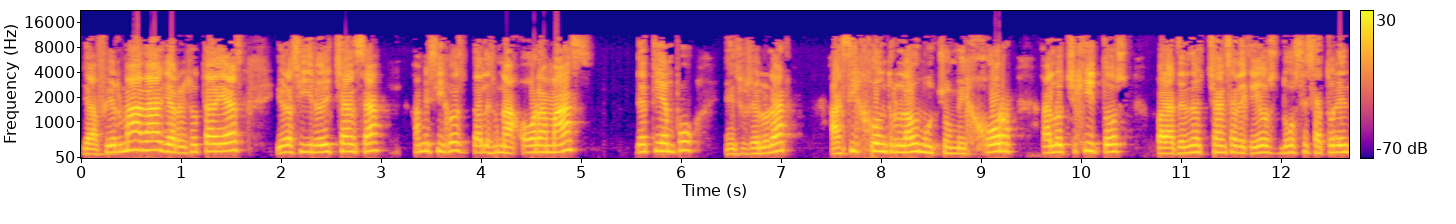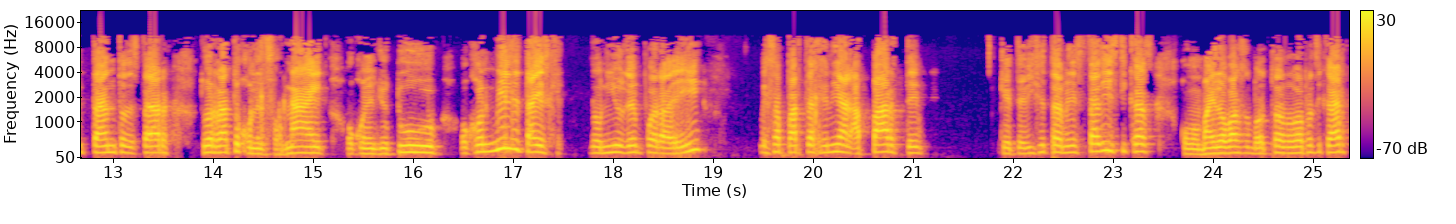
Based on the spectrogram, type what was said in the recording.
ya firmadas, ya reviso tareas, y ahora sí doy chance a mis hijos darles una hora más de tiempo en su celular. Así controlamos mucho mejor a los chiquitos para tener chance de que ellos no se saturen tanto de estar todo el rato con el Fortnite o con el YouTube o con mil detalles que los niños ven por ahí. Esa parte genial. Aparte, que te dice también estadísticas, como Mike lo va, a platicar,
